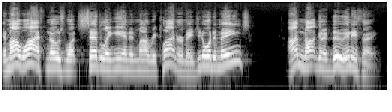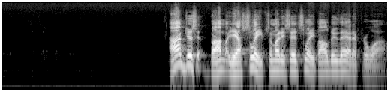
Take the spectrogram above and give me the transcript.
And my wife knows what settling in in my recliner means. You know what it means? I'm not going to do anything. I'm just, I'm, yeah, sleep. Somebody said sleep. I'll do that after a while.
